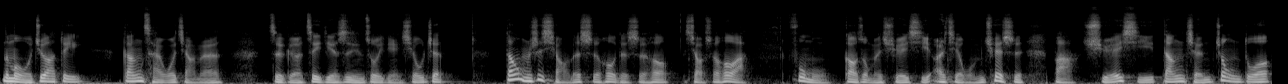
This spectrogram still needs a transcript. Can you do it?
那么我就要对刚才我讲的这个这件事情做一点修正。当我们是小的时候的时候，小时候啊。父母告诉我们学习，而且我们确实把学习当成众多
